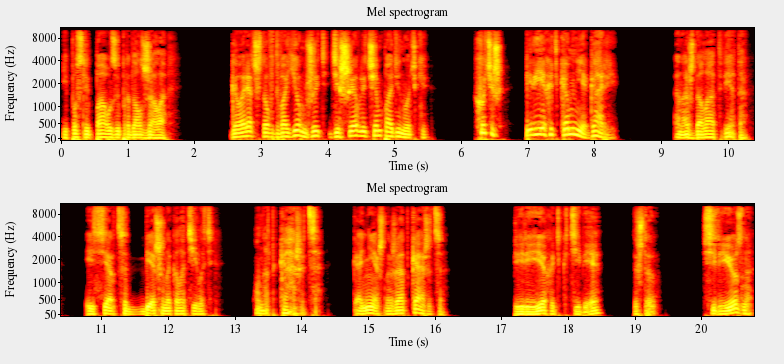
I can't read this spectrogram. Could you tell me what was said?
И после паузы продолжала. Говорят, что вдвоем жить дешевле, чем поодиночке. Хочешь переехать ко мне, Гарри? Она ждала ответа, и сердце бешено колотилось. Он откажется. Конечно же, откажется. «Переехать к тебе? Ты что, серьезно?»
